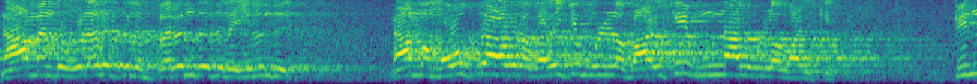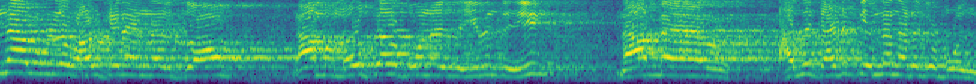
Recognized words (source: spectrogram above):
நாம் இந்த உலகத்தில் பிறந்ததில் இருந்து நாம் மௌத்தாகிற வரைக்கும் உள்ள வாழ்க்கை முன்னால் உள்ள வாழ்க்கை. பின்னால் உள்ள வாழ்க்கைன்னா என்ன அர்த்தம்? நாம் மௌத்தா போனதில் இருந்து நாம் அதுக்கு அடுத்து என்ன நடக்க போகுது?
